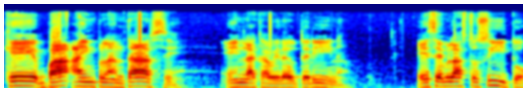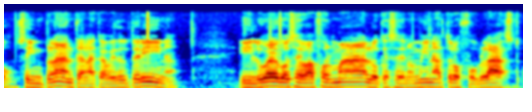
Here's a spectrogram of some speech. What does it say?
que va a implantarse en la cavidad uterina. Ese blastocito se implanta en la cavidad uterina y luego se va a formar lo que se denomina trofoblasto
